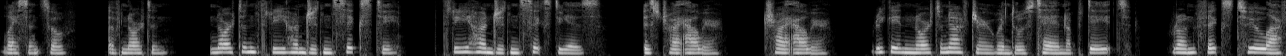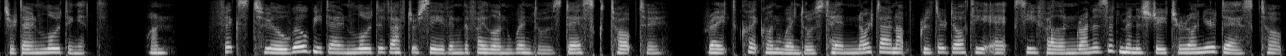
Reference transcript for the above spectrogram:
license of, of Norton, Norton 360, 360 is, is TriAlware, TriAlware. Regain Norton after Windows 10 update. Run Fix Tool after downloading it. 1. Fix Tool will be downloaded after saving the file on Windows desktop 2. Right-click on Windows 10 Norton upgrader.exe file and run as administrator on your desktop.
